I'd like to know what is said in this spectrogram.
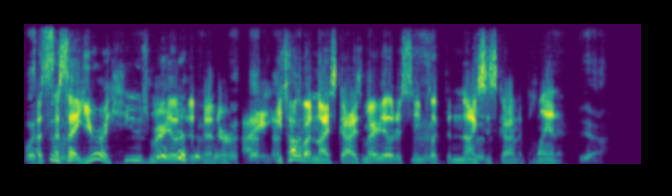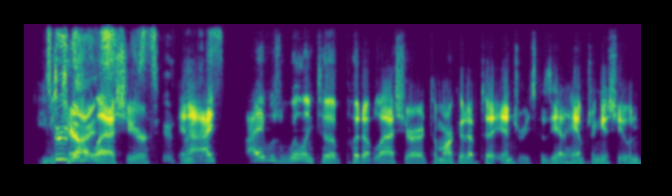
was going to the- say you're a huge Mariota defender. I, you talk about nice guys. Mariota seems like the nicest guy on the planet. yeah, He was terrible nice. last year, and I nice. I was willing to put up last year to mark it up to injuries because he had a hamstring issue, and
